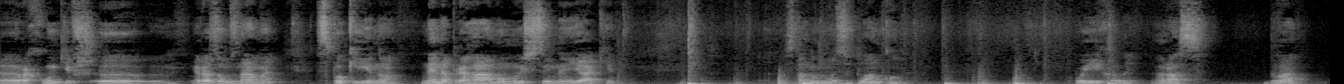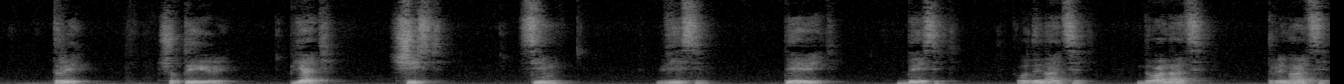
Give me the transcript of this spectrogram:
е, рахунків е, разом з нами. Спокійно, не напрягаємо мишці ніякі. Становимо цю планку. Поїхали. Раз, два, три, чотири, п'ять, шість, сім, вісім, дев'ять, десять, одинадцять, дванадцять, тринадцять,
